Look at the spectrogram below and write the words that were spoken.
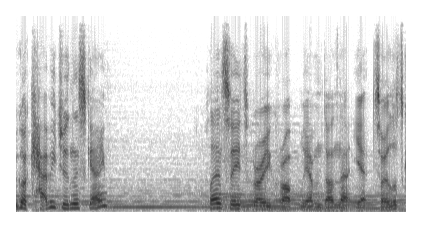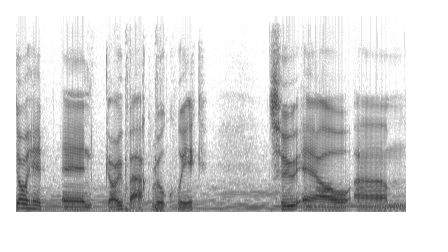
We've got cabbage in this game. Plant seeds, grow your crop. We haven't done that yet. So let's go ahead and go back real quick to our um,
